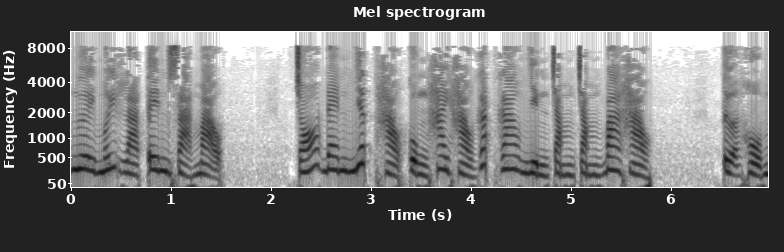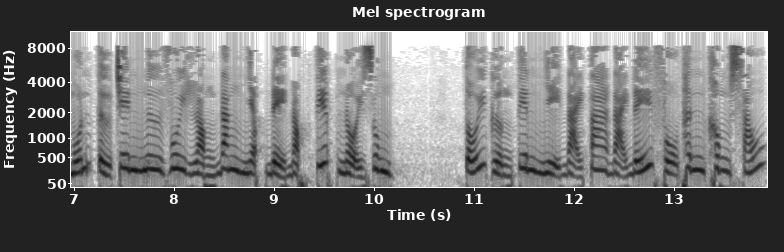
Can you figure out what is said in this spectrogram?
ngươi mới là tên giả mạo. chó đen nhất hào cùng hai hào gắt gao nhìn chằm chằm ba hào. tựa hồ muốn từ trên ngư vui lòng đăng nhập để đọc tiếp nội dung. tối cường tiên nhị đại ta đại đế phụ thân không sáu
